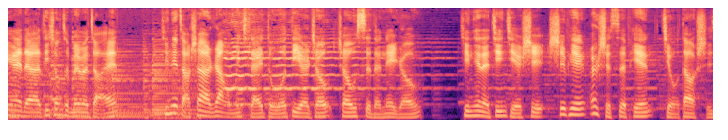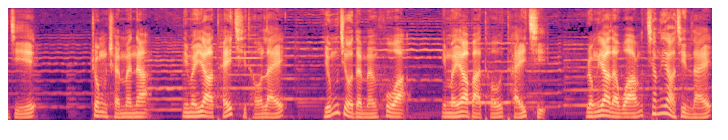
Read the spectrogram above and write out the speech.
亲爱的弟兄姊妹们，早安！今天早上，让我们一起来读第二周周四的内容。今天的经节是诗篇二十四篇九到十节。众臣们啊，你们要抬起头来；永久的门户啊，你们要把头抬起。荣耀的王将要进来。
